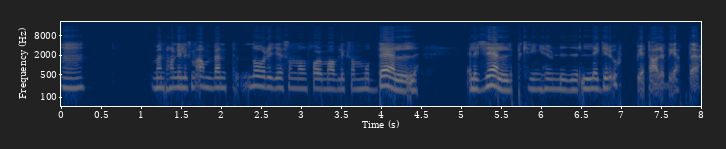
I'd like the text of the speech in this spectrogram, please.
Mm. Men har ni liksom använt Norge som någon form av liksom modell eller hjälp kring hur ni lägger upp ert arbete?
